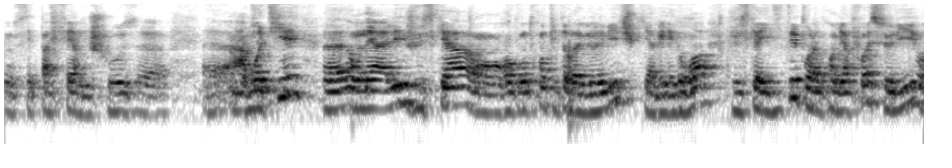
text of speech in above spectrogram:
on ne sait pas faire les choses euh, à moitié. Euh, on est allé jusqu'à, en rencontrant Peter Bogdanovich, qui avait les droits, jusqu'à éditer pour la première fois ce livre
